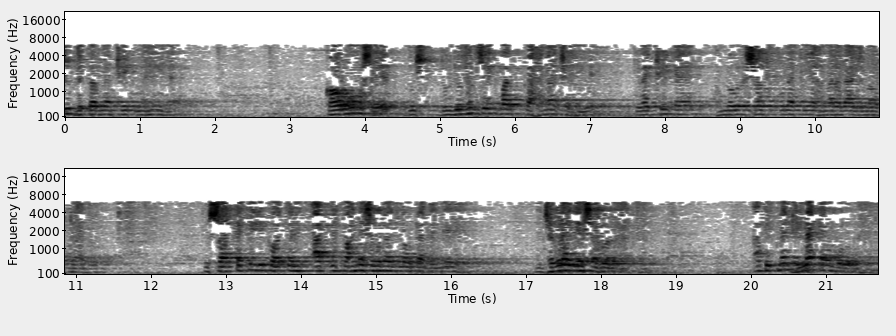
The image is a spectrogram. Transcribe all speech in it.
युद्ध करना ठीक नहीं है। कौरवों से दुर्योधन से एक बार कहना चाहिए कि भाई ठीक है, हम लोगों ने शर्त पूरा किया हमारा राज्य लौटा दो। तो सात्यकी जी कहते हैं, आपके कहने से वो राज्य लौटा देंगे। झगड़ा जैसा हो रहा था। आप इतना ढीला क्यों बोल रहे हैं?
